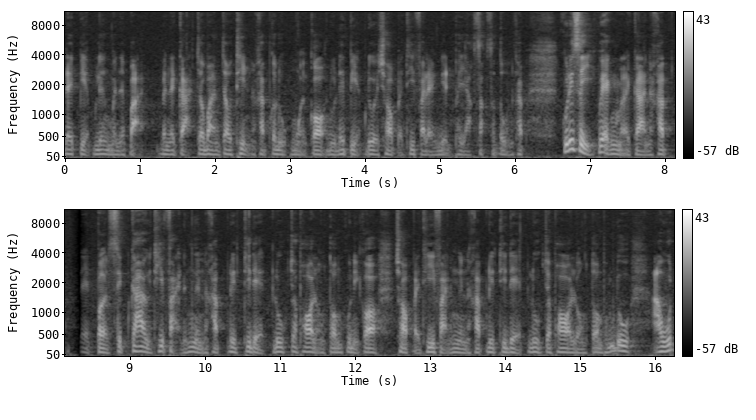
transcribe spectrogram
ได้เปรียบเรื่องบรรยากาศ บรรยากาศเจ้าบ้านเจ้าถิ่นนะครับกระดูกมวยก็ดูได้เปรียบด้วยชอบไปที่ฝ่ายแดงเด่นพยักศักดิ์สตูลครับคู่ที่4คู่เอกนำรายการนะครับ เดชเปิด 19 อยู่ที่ฝ่ายน้ำเงินนะครับฤทธิเดชลูกเจ้าพ่อหลวงต้มคู่นี้ก็ชอบไปที่ฝ่ายน้ำเงินนะครับฤทธิเดชลูกเจ้าพ่อหลวงต้มผมดูอาวุธ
